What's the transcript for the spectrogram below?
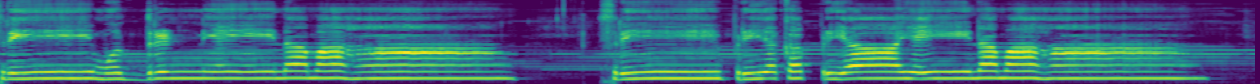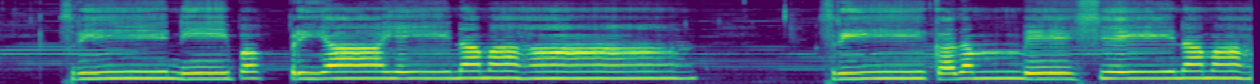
श्रीमुद्रिण्यै नमः। श्रीप्रियकप्रियायै नमः। श्रीनीपप्रियायै नमः। श्रीकदम्बेश्यै नमः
